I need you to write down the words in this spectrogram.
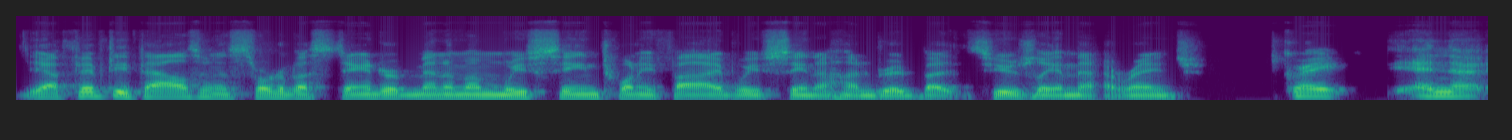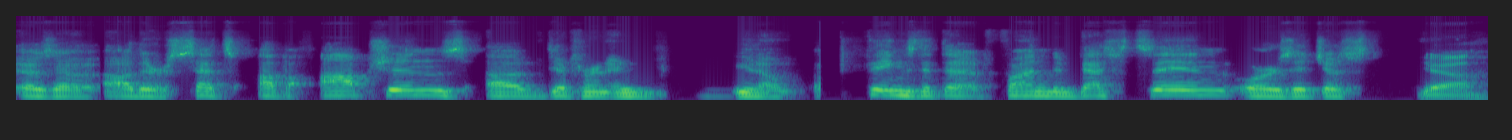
yeah, 50,000 is sort of a standard minimum. We've seen 25, we've seen 100, but it's usually in that range. Great. And there's a, other sets of options of different, and you know, things that the fund invests in, or is it just? Yeah.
